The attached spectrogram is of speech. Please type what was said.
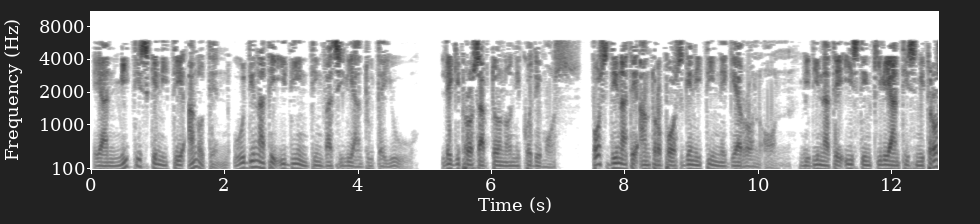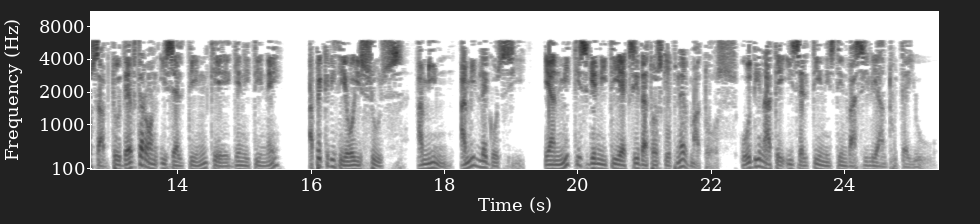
εάν μη της γεννηθεί άνωτεν, ούδυνατε ειδίν την βασιλεία του Θεού». Λέγει προς αυτόν ο Νικόδημος, «Πώς δύνατε άνθρωπος γεννηθεί νεγέρον ον, μη δύνατε εις την κοιλίαν της μητρός αυτού δεύτερον εις και γεννηθεί νε». Απεκρίθη ο Ιησούς, «Αμήν, αμήν λέγωσι, εάν μήτης γεννητή εξίδατος και πνεύματος, ούδυνατε εις ελτίνης την βασιλείαν του Θεού.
